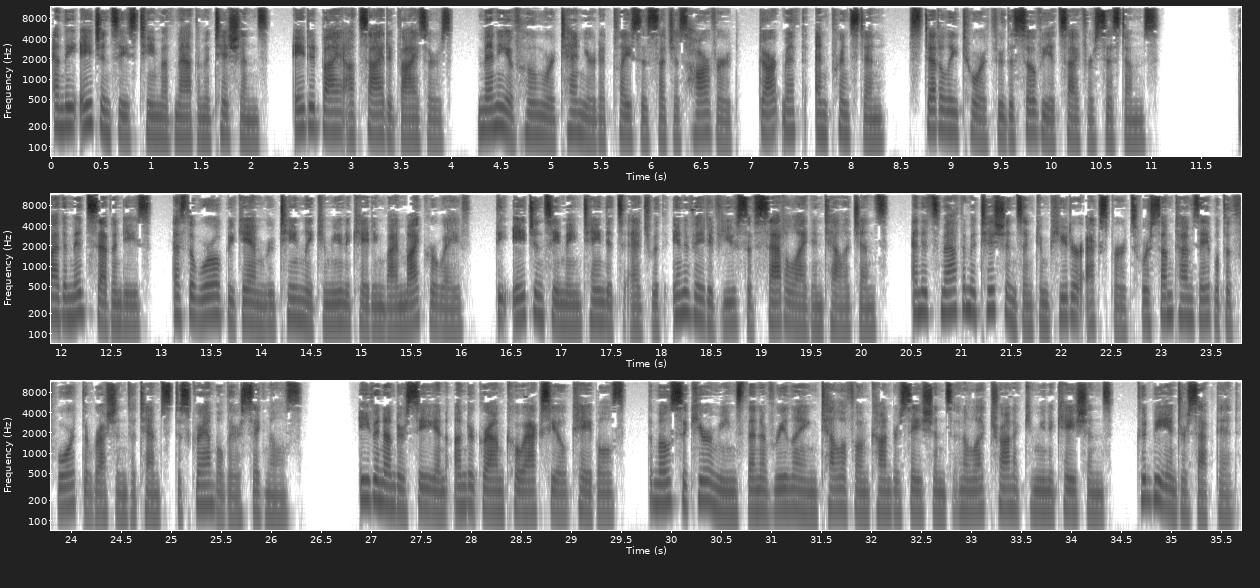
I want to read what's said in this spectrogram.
And the agency's team of mathematicians, aided by outside advisors, many of whom were tenured at places such as Harvard, Dartmouth, and Princeton, steadily tore through the Soviet cipher systems. By the mid 70s, as the world began routinely communicating by microwave, the agency maintained its edge with innovative use of satellite intelligence, and its mathematicians and computer experts were sometimes able to thwart the Russians' attempts to scramble their signals. Even undersea and underground coaxial cables, the most secure means then of relaying telephone conversations and electronic communications, could be intercepted.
